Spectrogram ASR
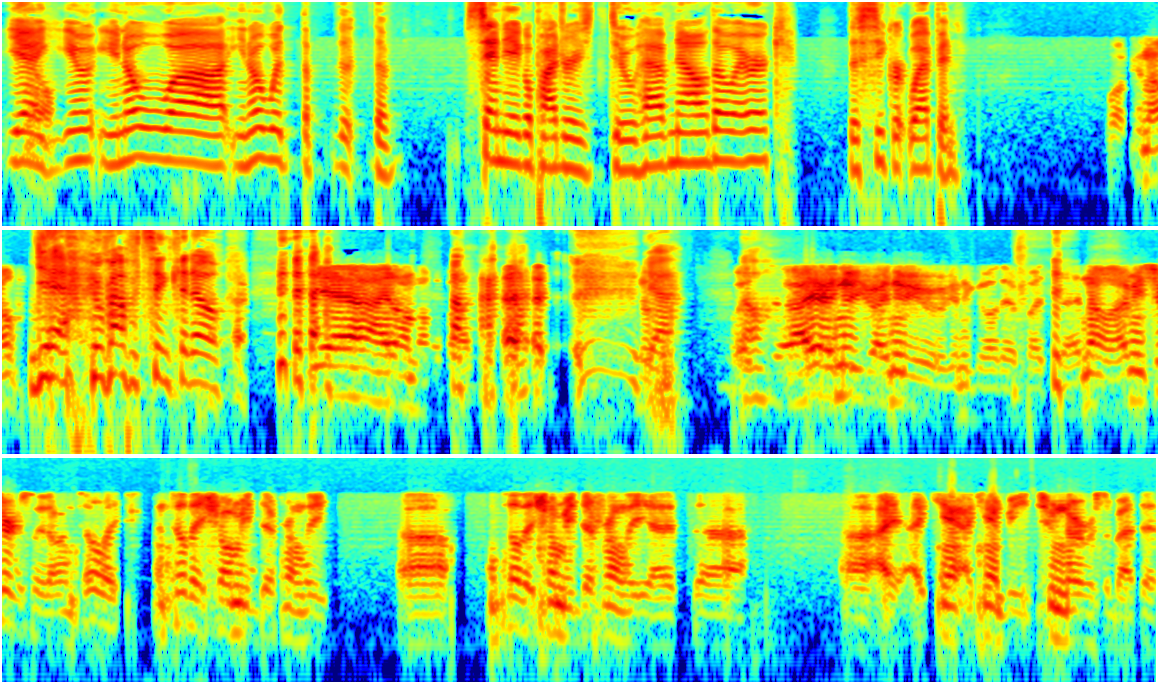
Yeah, No. you you know uh, you know what the, the the San Diego Padres do have now though, Eric? The secret weapon. Well, Cano. Yeah, Robinson Cano. yeah, I don't know about that. yeah. But, Oh. uh, I, I knew you. I knew you were going to go there, but uh, no. I mean, seriously though, until they until they show me differently, uh, until they show me differently, at uh, uh, I, I can't I can't be too nervous about that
